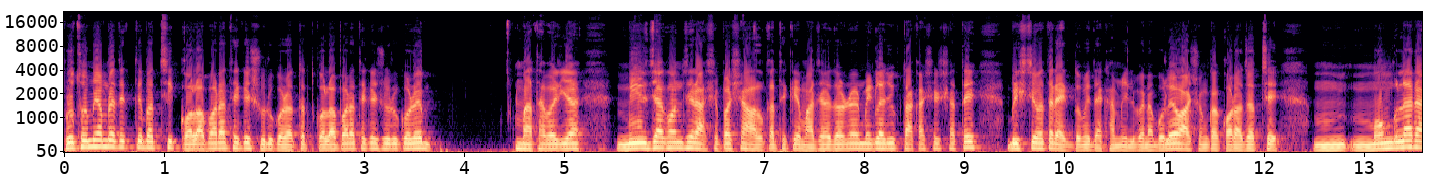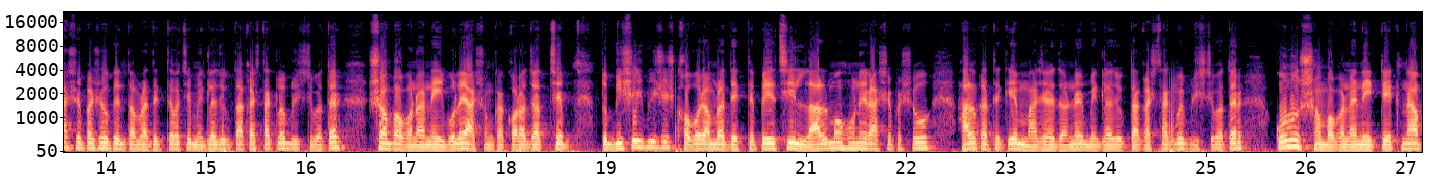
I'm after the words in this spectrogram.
প্রথমে আমরা দেখতে পাচ্ছি কলাপাড়া থেকে শুরু করে, অর্থাৎ কলাপাড়া থেকে শুরু করে মাথাবাড়িয়া মির্জাগঞ্জের আশেপাশে হালকা থেকে মাঝারি ধরনের মেঘলাযুক্ত আকাশের সাথে বৃষ্টিপাতের একদমই দেখা মিলবে না বলেও আশঙ্কা করা যাচ্ছে। মঙ্গলার আশেপাশেও কিন্তু আমরা দেখতে পাচ্ছি মেঘলাযুক্ত আকাশ থাকলেও বৃষ্টিপাতের সম্ভাবনা নেই বলে আশঙ্কা করা যাচ্ছে। তো বিশেষ বিশেষ খবর আমরা দেখতে পেয়েছি, লালমোহনের আশেপাশেও হালকা থেকে মাঝারি ধরনের মেঘলাযুক্ত আকাশ থাকবে, বৃষ্টিপাতের কোনো সম্ভাবনা নেই। টেকনাফ,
